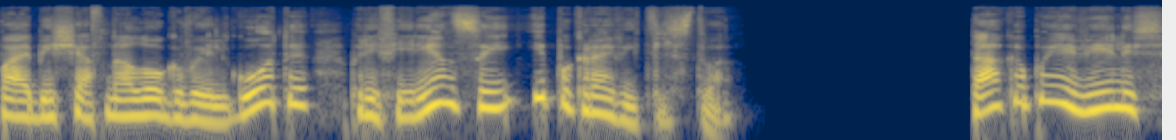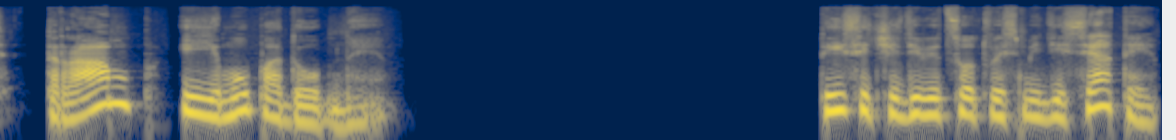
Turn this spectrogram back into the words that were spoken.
пообещав налоговые льготы, преференции и покровительство. Так и появились Трамп и ему подобные. 1980-е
